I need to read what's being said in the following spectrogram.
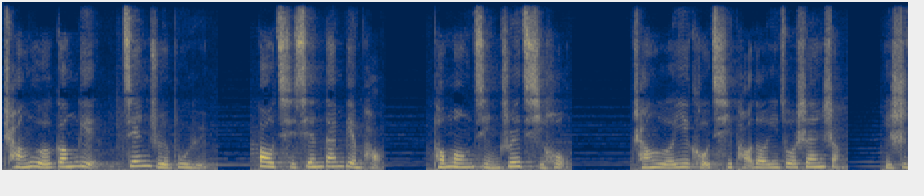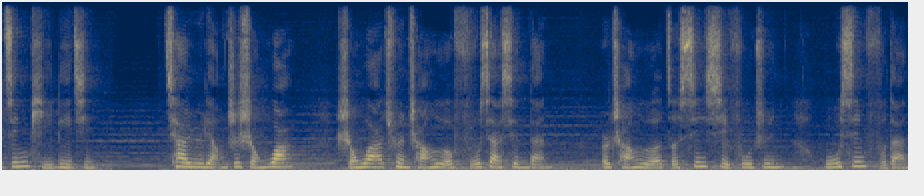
嫦娥刚烈，坚决不允，抱起仙丹便跑。彭蒙紧追其后。嫦娥一口气跑到一座山上，已是精疲力尽。恰遇两只神蛙，神蛙劝嫦娥服下仙丹，而嫦娥则心系夫君，无心服丹。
